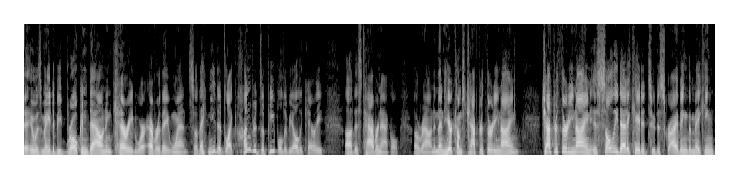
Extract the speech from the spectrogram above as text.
It was made to be broken down and carried wherever they went. So they needed like hundreds of people to be able to carry uh, this tabernacle around. And then here comes chapter 39. Chapter 39 is solely dedicated to describing the making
